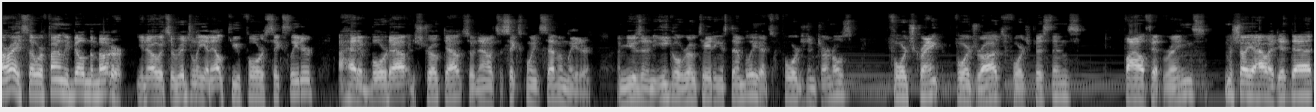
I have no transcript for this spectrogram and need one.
All right, so we're finally building the motor. You know, it's originally an LQ4 6 liter. I had it bored out and stroked out, so now it's a 6.7 liter. I'm using an Eagle rotating assembly that's forged internals, forged crank, forged rods, forged pistons, file fit rings. I'm to show you how I did that.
